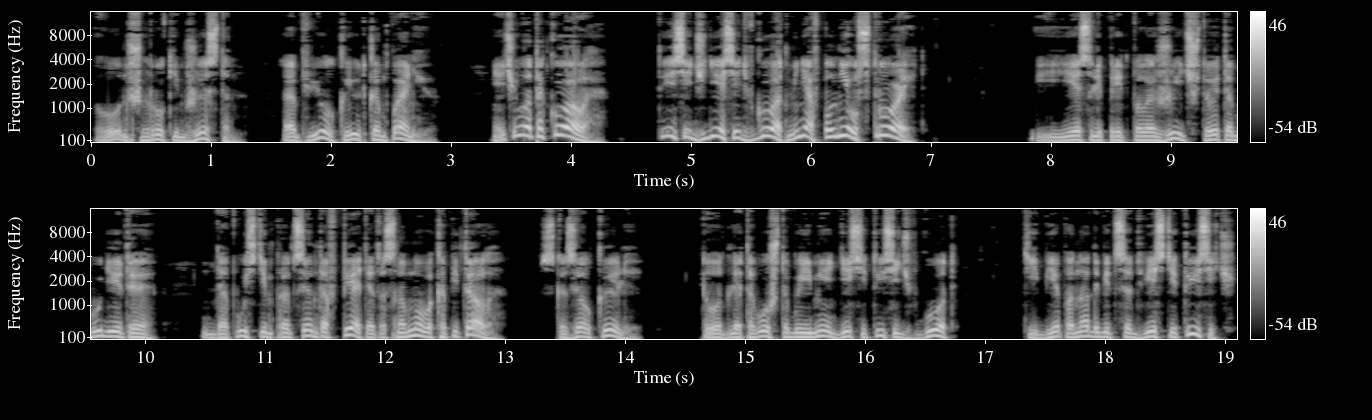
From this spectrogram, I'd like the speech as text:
Он широким жестом обвел кают-компанию. Ничего такого. Тысяч десять в год меня вполне устроит. Если предположить, что это будет, э, допустим, процентов пять от основного капитала, сказал Келли, то для того, чтобы иметь десять тысяч в год, тебе понадобится двести тысяч.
